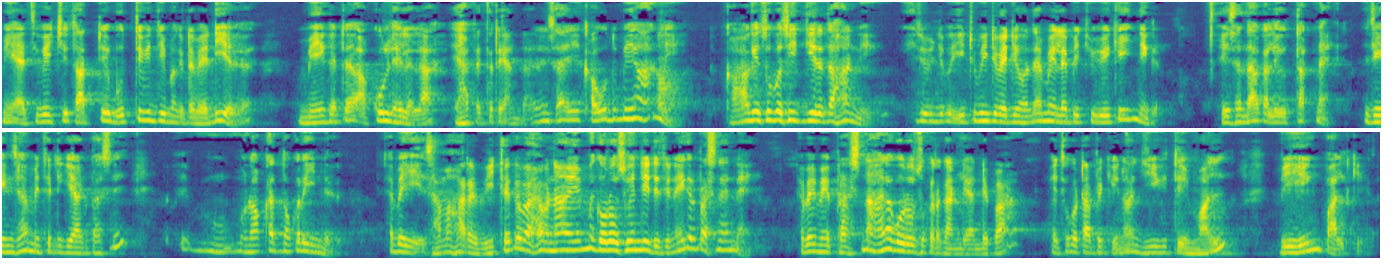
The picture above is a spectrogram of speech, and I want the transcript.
මේ ඇති වෙච්ච தત્ත්වයේ බුද්ධ විඳීමකට වැඩිය මේකට අකුල් හෙලලා එහා පැත්තට යන්න. ඒ නිසා මේ කවුද මේ අහන්නේ? කාගේ සුභ සිද්ධියද අහන්නේ? ඊට මිට වැඩිය හොඳ මේ ලැබිච්ච විවේකේ ඉන්න එක. ඒ සඳහා කලියුත්තක් නැහැ. ඒ නිසා මෙතෙන්ට ගියාට පස්සේ මොනවත් නොකර ඉන්න. හැබැයි සමහර විටක භවනායෙම ගොරෝසු වෙන්න ඉඩ තියෙනවා. ඒකට ප්‍රශ්නයක් නැහැ. හැබැයි මේ ප්‍රශ්න අහලා ගොරෝසු කරගන්න යන්න එපා. එතකොට අපි කියනවා ජීවිතේ මල් විහිං පල් කියලා.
